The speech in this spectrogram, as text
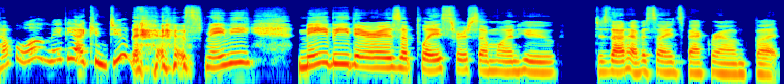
oh, well maybe i can do this. Maybe maybe there is a place for someone who does not have a science background but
